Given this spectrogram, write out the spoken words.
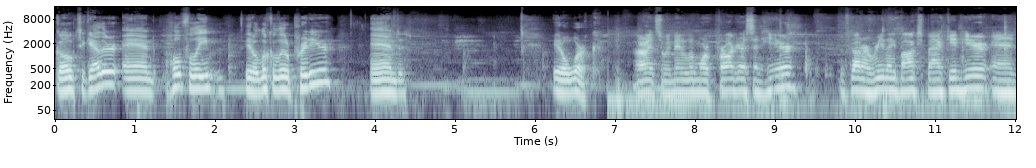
go together and hopefully it'll look a little prettier and it'll work. All right, so we made a little more progress in here. We've got our relay box back in here, and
